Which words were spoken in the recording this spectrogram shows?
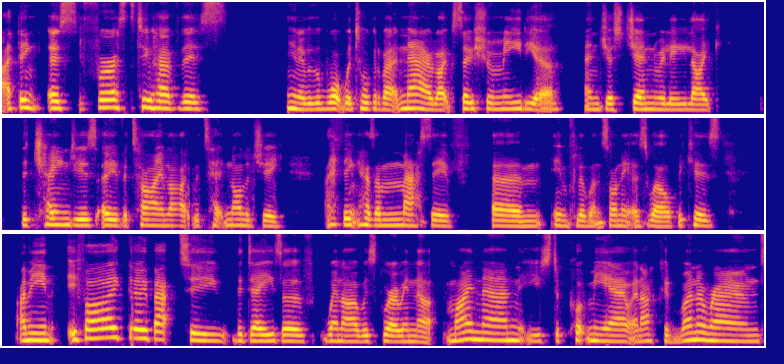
I think as for us to have this, you know, what we're talking about now, like social media and just generally like the changes over time, like with technology, I think has a massive um, influence on it as well. Because, I mean, if I go back to the days of when I was growing up, my nan used to put me out and I could run around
